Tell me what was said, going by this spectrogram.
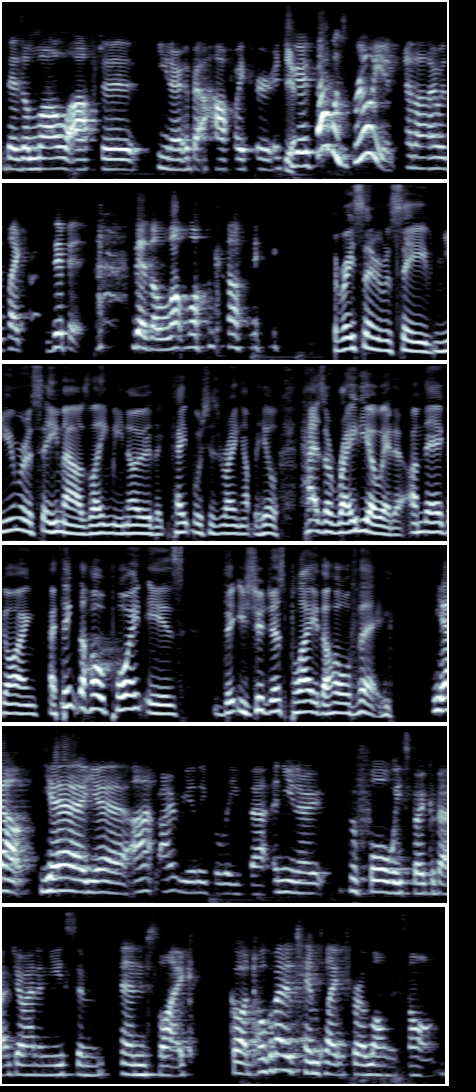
there's a lull after you know about halfway through, and she yeah. goes, "That was brilliant," and I was like, "Zip it, there's a lot more coming." I recently received numerous emails letting me know that Kate Bush is running up the hill has a radio edit. I'm there going, I think the whole point is that you should just play the whole thing. Yeah, yeah, yeah. I, I really believe that. And you know, before we spoke about Joanna Newsom and like God, talk about a template for a long song.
